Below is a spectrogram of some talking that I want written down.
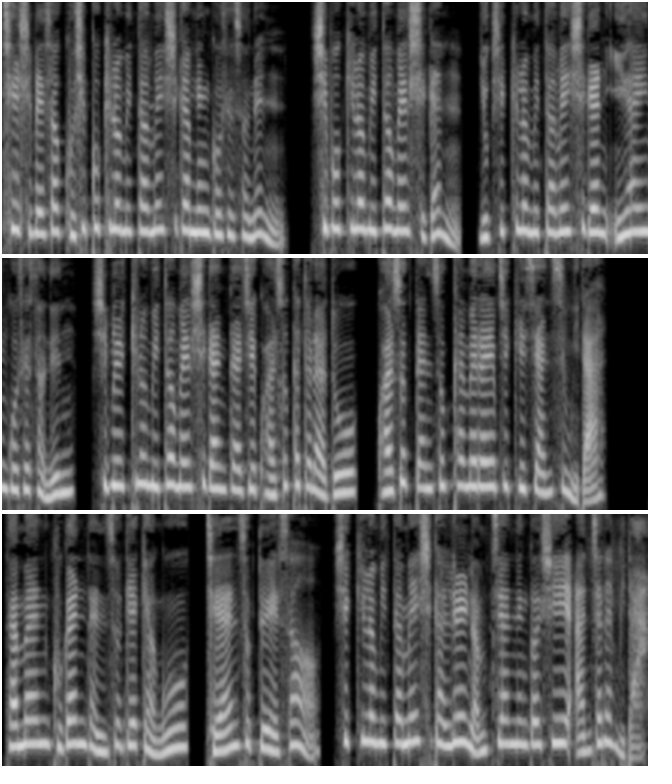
70에서 99km/h인 곳에서는 15km/h, 60km/h 이하인 곳에서는 11km/h까지 과속하더라도 과속 단속 카메라에 찍히지 않습니다. 다만 구간 단속의 경우 제한 속도에서 10km/h를 넘지 않는 것이 안전합니다.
